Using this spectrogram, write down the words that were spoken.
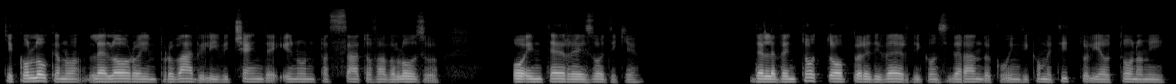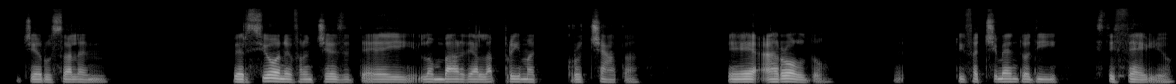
che collocano le loro improbabili vicende in un passato favoloso o in terre esotiche delle 28 opere di Verdi, considerando quindi come titoli autonomi Gerusalemme, versione francese dei Lombardi alla prima crociata, e Aroldo, eh, rifacimento di Stifelio,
